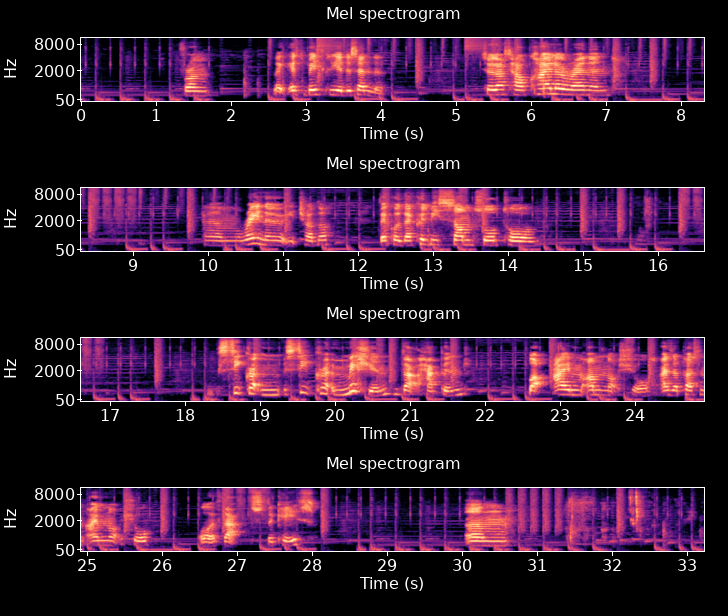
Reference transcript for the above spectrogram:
From, like, it's basically a descendant. So that's how Kylo Ren and um, Rey know each other. Because there could be some sort of secret secret mission that happened. But i'm i'm not sure. As a person i'm not sure or if that's the case. Um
